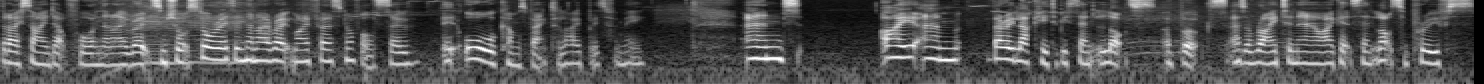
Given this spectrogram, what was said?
that I signed up for, and then I wrote some short stories, and then I wrote my first novel. So it all comes back to libraries for me. And I am very lucky to be sent lots of books. As a writer now, I get sent lots of proofs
